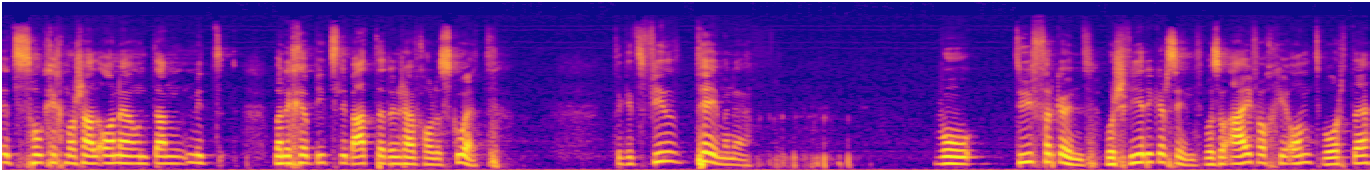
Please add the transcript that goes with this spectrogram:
jetzt hocke ich mal schnell an und dann mit, wenn ich ein bisschen bete, dann ist einfach alles gut. Da gibt es viele Themen, wo tiefer gehen, wo schwieriger sind, wo so einfache Antworten,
